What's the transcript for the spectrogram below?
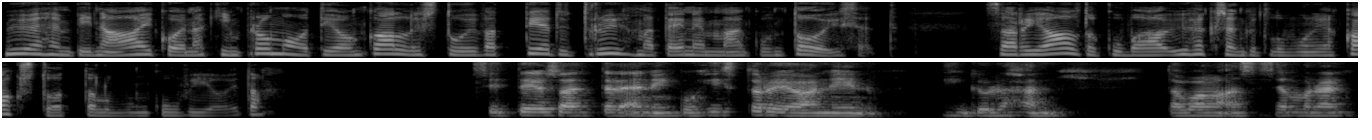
Myöhempinä aikoinakin promootioon kallistuivat tietyt ryhmät enemmän kuin toiset. Sari Aalto kuvaa 90-luvun ja 2000-luvun kuvioita. Sitten jos ajattelee niin kuin historiaa, niin, niin kyllähän tavallaan se semmoinen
